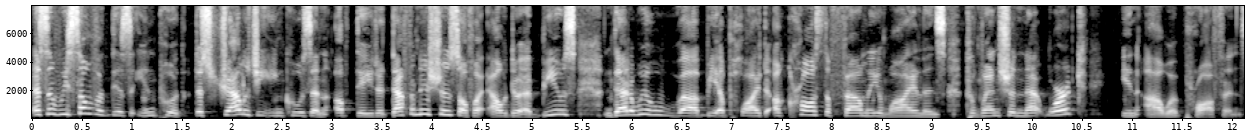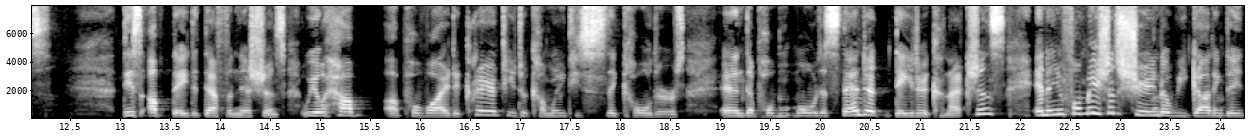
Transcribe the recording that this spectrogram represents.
As a result of this input, the strategy includes an updated definitions of elder abuse that will uh, be applied across the family violence prevention network in our province. These updated definitions will help uh, provide clarity to community stakeholders and uh, promote standard data connections and information sharing regarding the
